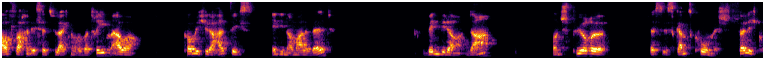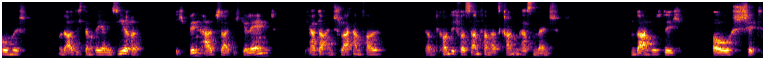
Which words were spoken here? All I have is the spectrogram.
Aufwachen ist jetzt vielleicht noch übertrieben, aber komme ich wieder halbwegs in die normale Welt, bin wieder da und spüre, es ist ganz komisch, völlig komisch. Und als ich dann realisiere, ich bin halbseitig gelähmt, ich hatte einen Schlaganfall, damit konnte ich was anfangen als Krankenkassenmensch. Und da wusste ich, oh shit,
